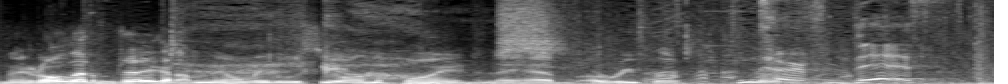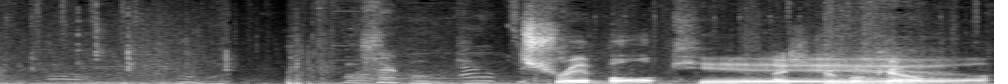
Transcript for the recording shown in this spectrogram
Like, don't let them take it. I'm the only Lucio on the point, and they have a Reaper. Nerf this. Triple kill. Triple kill. Nice triple kill.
